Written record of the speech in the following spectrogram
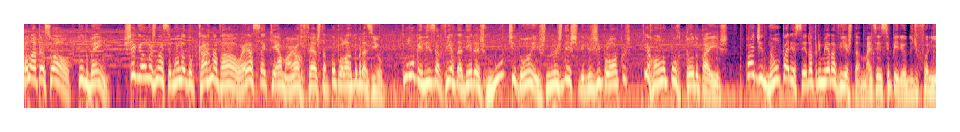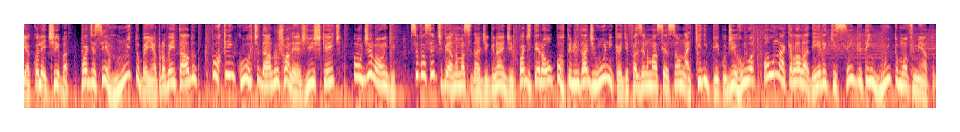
Olá pessoal, tudo bem? Chegamos na semana do Carnaval, essa que é a maior festa popular do Brasil, que mobiliza verdadeiras multidões nos desfiles de blocos que rolam por todo o país. Pode não parecer à primeira vista, mas esse período de folia coletiva pode ser muito bem aproveitado por quem curte dar os rolés de skate ou de long. Se você estiver numa cidade grande, pode ter a oportunidade única de fazer uma sessão naquele pico de rua ou naquela ladeira que sempre tem muito movimento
